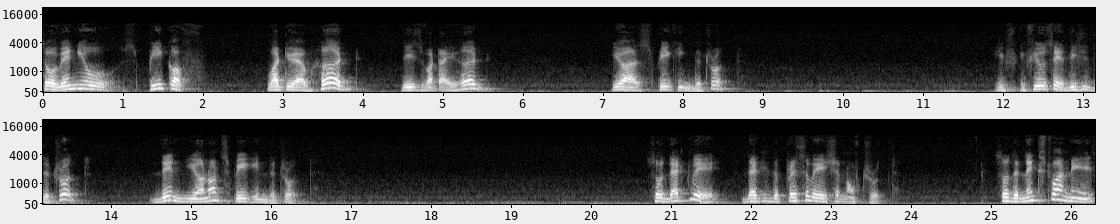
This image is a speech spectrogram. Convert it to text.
So when you speak of what you have heard, this is what I heard, you are speaking the truth. If, if you say this is the truth, then you are not speaking the truth. So that way, that is the preservation of truth. So the next one is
